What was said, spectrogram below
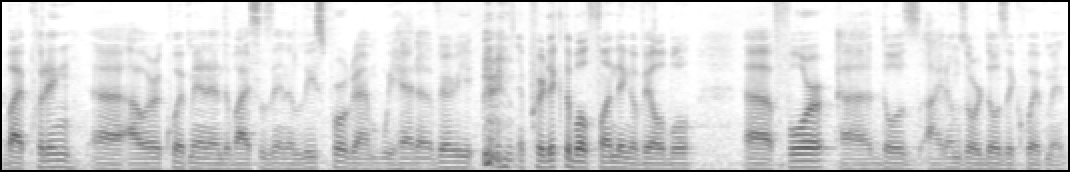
By putting uh, our equipment and devices in a lease program, we had a very predictable funding available uh, for uh, those items or those equipment.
